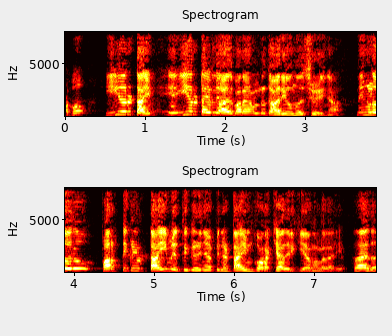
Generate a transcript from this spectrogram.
അപ്പോൾ ഈ ഒരു ടൈം ഈ ഒരു ടൈം പറയാനുള്ള ഒരു കാര്യം എന്ന് വെച്ച് കഴിഞ്ഞാൽ നിങ്ങൾ ഒരു പർട്ടിക്കുലർ ടൈം എത്തിക്കഴിഞ്ഞാൽ പിന്നെ ടൈം കുറയ്ക്കാതിരിക്കുക എന്നുള്ള കാര്യം. അതായത്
